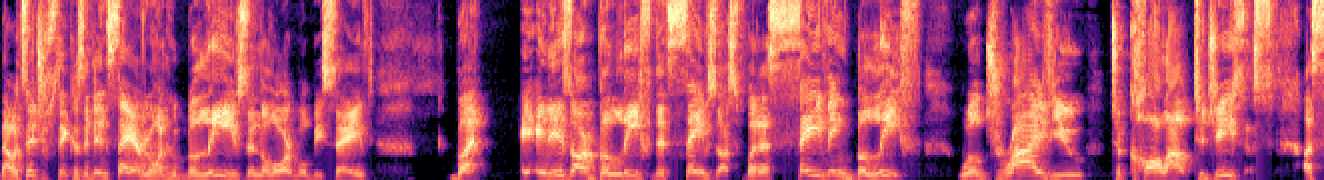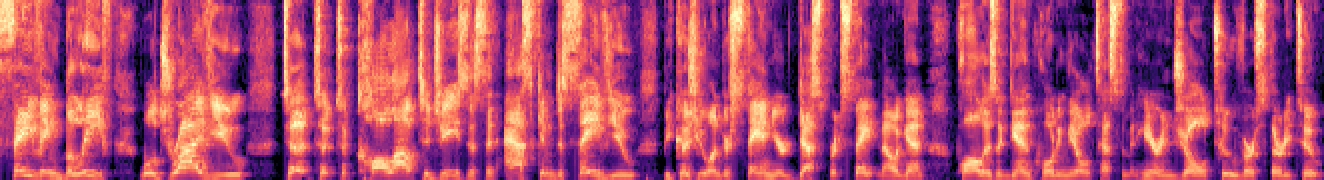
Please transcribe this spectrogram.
Now it's interesting because it didn't say everyone who believes in the Lord will be saved, but it is our belief that saves us. But a saving belief will drive you to call out to Jesus. A saving belief will drive you to, to, to call out to Jesus and ask him to save you because you understand your desperate state. Now, again, Paul is again quoting the Old Testament here in Joel 2, verse 32.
